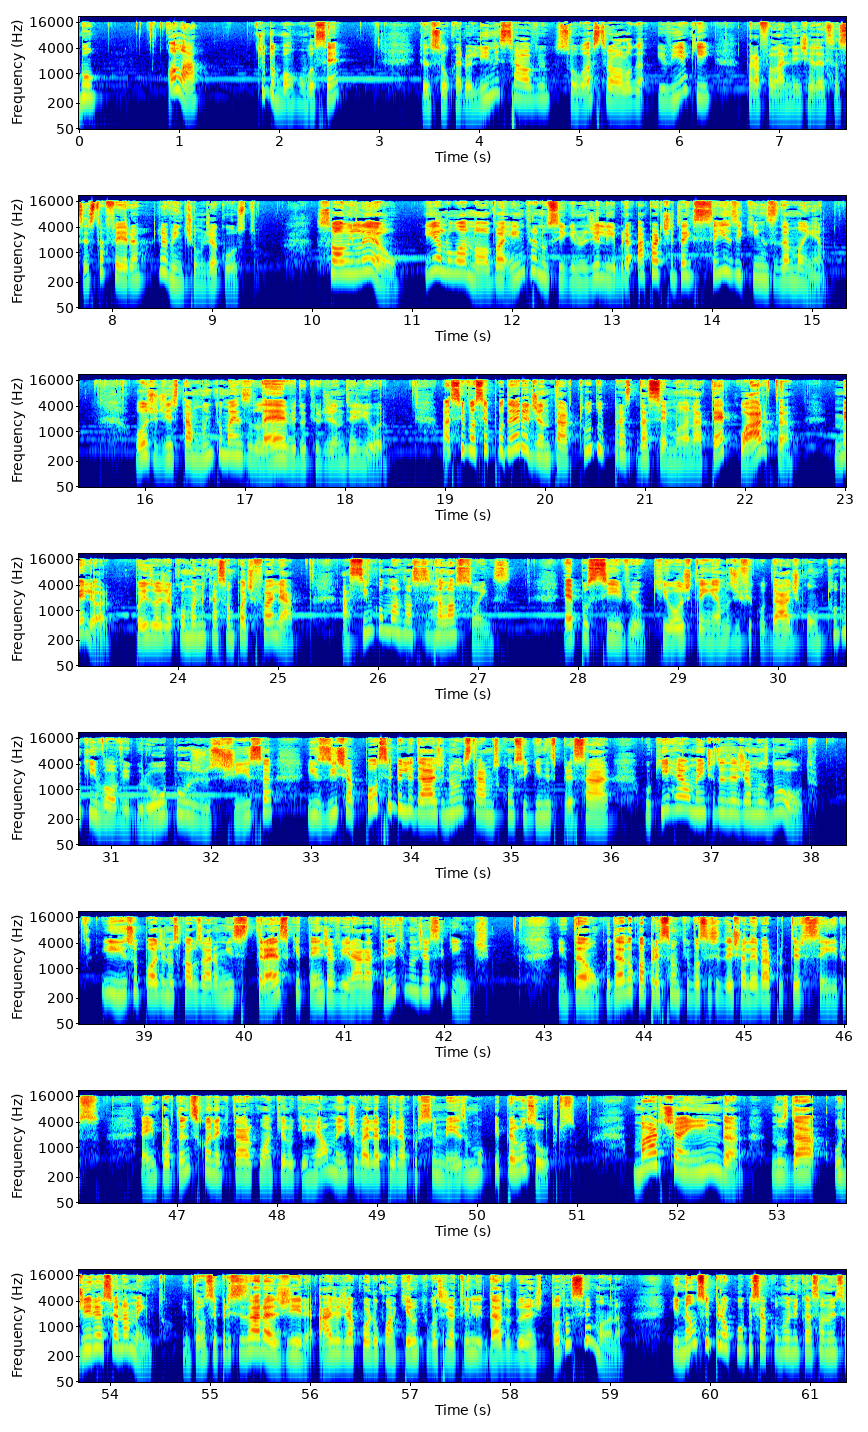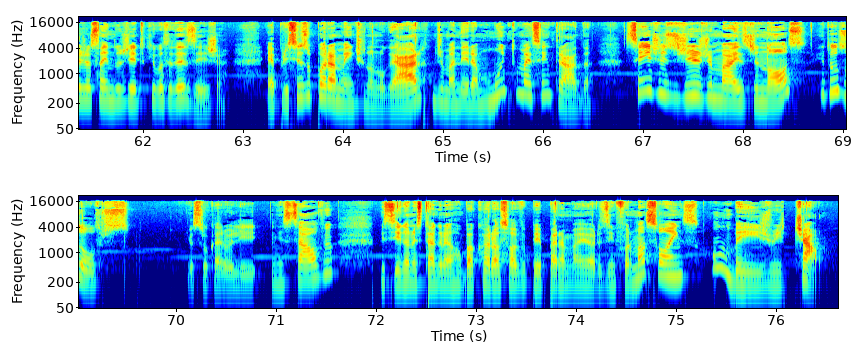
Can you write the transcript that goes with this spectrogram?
Bu. Olá, tudo bom com você? Eu sou Caroline Salvio, sou astróloga e vim aqui para falar no dia dessa sexta-feira, dia 21 de agosto. Sol em Leão e a lua nova entra no signo de Libra a partir das 6 e 15 da manhã. Hoje o dia está muito mais leve do que o dia anterior. Mas se você puder adiantar tudo pra, da semana até quarta, melhor, pois hoje a comunicação pode falhar, assim como as nossas relações. É possível que hoje tenhamos dificuldade com tudo que envolve grupos, justiça, e existe a possibilidade de não estarmos conseguindo expressar o que realmente desejamos do outro. E isso pode nos causar um estresse que tende a virar atrito no dia seguinte. Então, cuidado com a pressão que você se deixa levar por terceiros. É importante se conectar com aquilo que realmente vale a pena por si mesmo e pelos outros. Marte ainda nos dá o direcionamento. Então, se precisar agir, haja de acordo com aquilo que você já tem lidado durante toda a semana. E não se preocupe se a comunicação não esteja saindo do jeito que você deseja. É preciso pôr a mente no lugar, de maneira muito mais centrada, sem exigir demais de nós e dos outros. Eu sou Caroline Salvio. Me siga no Instagram, arroba para maiores informações. Um beijo e tchau!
